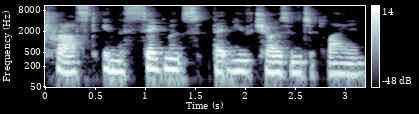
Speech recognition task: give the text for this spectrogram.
trust in the segments that you've chosen to play in.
